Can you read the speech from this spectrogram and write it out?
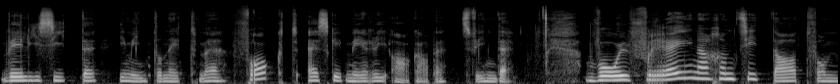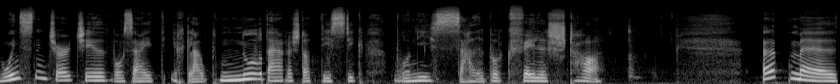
welche Seite im Internet man fragt. Es gibt mehrere Angaben zu finden. Wohl frei nach dem Zitat von Winston Churchill, wo sagt, ich glaube nur der Statistik, die ich selber gefälscht habe. Ob man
